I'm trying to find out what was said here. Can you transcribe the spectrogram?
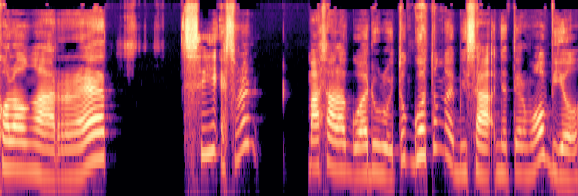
kalau ngaret sih eh sebenarnya masalah gue dulu itu gue tuh nggak bisa nyetir mobil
